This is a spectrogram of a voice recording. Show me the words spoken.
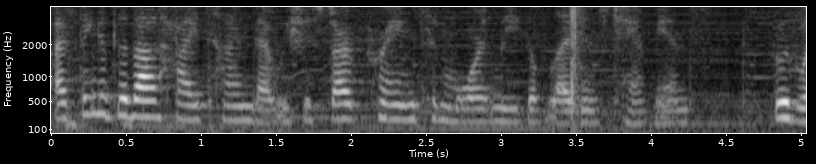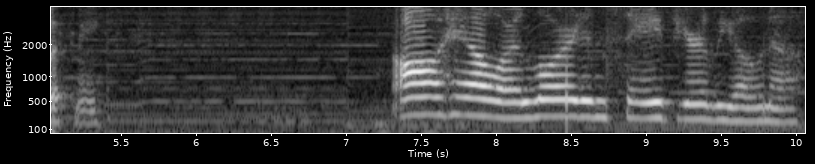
I think it's about high time that we should start praying to more League of Legends champions. Who's with me? All hail our Lord and Savior Leona.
